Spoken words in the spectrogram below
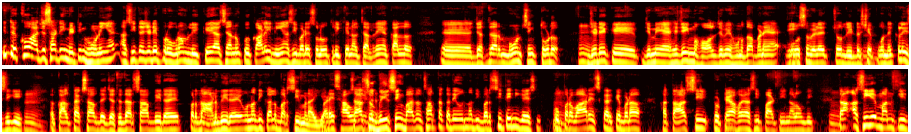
ਇਹ ਦੇਖੋ, ਅੱਜ ਸਾਡੀ ਮੀਟਿੰਗ ਹੋਣੀ ਹੈ। ਅਸੀਂ ਤਾਂ ਜਿਹੜੇ ਪ੍ਰੋਗਰਾਮ ਲਿਖੇ ਆ ਸਾਨੂੰ ਕੋਈ ਕਾਹਲੀ ਨਹੀਂ ਹੈ ਅਸੀਂ ਬੜੇ ਸਲੋ ਤਰੀਕੇ ਨਾਲ ਚੱਲ ਰਹੇ ਹਾਂ। ਕੱਲ ਜਥੇਦਾਰ ਮੋਹਨ ਸਿੰਘ ਤੋੜ ਜਿਹੜੇ ਕਿ ਜਿਵੇਂ ਇਹੋ ਜਿਹੀ ਮਾਹੌਲ ਜਿਵੇਂ ਹੁਣ ਦਾ ਬਣਿਆ ਉਸ ਵੇਲੇ ਚੋਂ ਲੀਡਰਸ਼ਿਪ ਉਹ ਨਿਕਲੀ ਸੀਗੀ। ਅਕਾਲ ਤਖਤ ਸਾਹਿਬ ਦੇ ਜਥੇਦਾਰ ਸਾਹਿਬ ਵੀ ਰਹੇ ਪ੍ਰਧਾਨ ਵੀ ਰਹੇ ਉਹਨਾਂ ਦੀ ਕੱਲ ਬਰਸੀ ਮਨਾਈ ਹੈ। ਸਾਹਿਬ ਸੁਖਬੀਰ ਸਿੰਘ ਬਾਦਲ ਸਾਹਿਬ ਤਾਂ ਕਦੇ ਉਹਨਾਂ ਦੀ ਬਰਸੀ ਤੇ ਨਹੀਂ ਗਏ ਸੀ। ਉਹ ਪਰਿਵਾਰ ਇਸ ਕਰਕੇ ਬੜਾ ਹਤਾਸ਼ ਸੀ ਟੁੱਟਿਆ ਹੋਇਆ ਸੀ ਪਾਰਟੀ ਨਾਲੋਂ ਵੀ। ਤਾਂ ਅਸੀਂ ਇਹ ਮਨ ਕੀ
